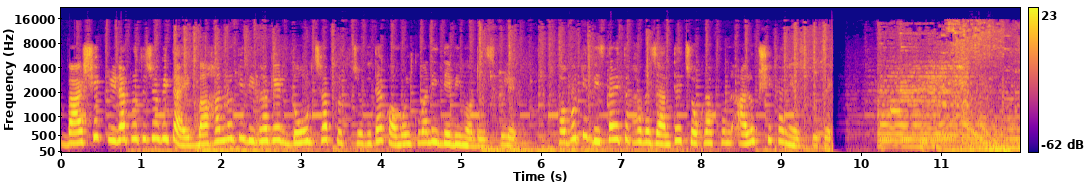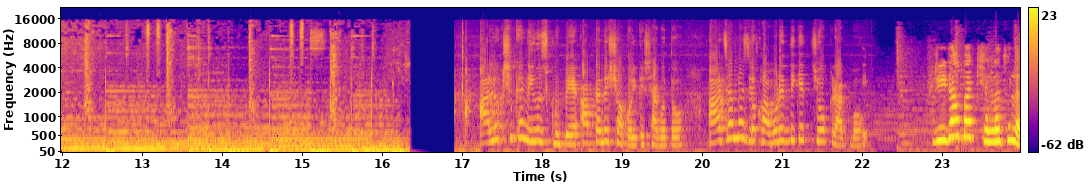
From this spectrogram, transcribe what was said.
বার্ষিক ক্রীড়া প্রতিযোগিতায় বাহান্নটি বিভাগের দৌড়ঝাঁপ প্রতিযোগিতা কমলকুমারী দেবী মডেল স্কুলের খবরটি বিস্তারিতভাবে জানতে চোখ রাখুন আলোক শিখা নিউজ গ্রুপে। আলোক শিক্ষা নিউজ গ্রুপে আপনাদের সকলকে স্বাগত। আজ আমরা যে খবরের দিকে চোখ রাখব ক্রীড়া বা খেলাধুলা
